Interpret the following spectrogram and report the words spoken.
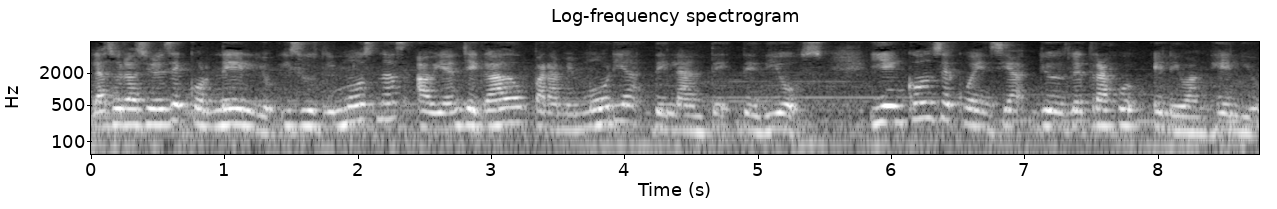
las oraciones de Cornelio y sus limosnas habían llegado para memoria delante de Dios y en consecuencia Dios le trajo el Evangelio.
